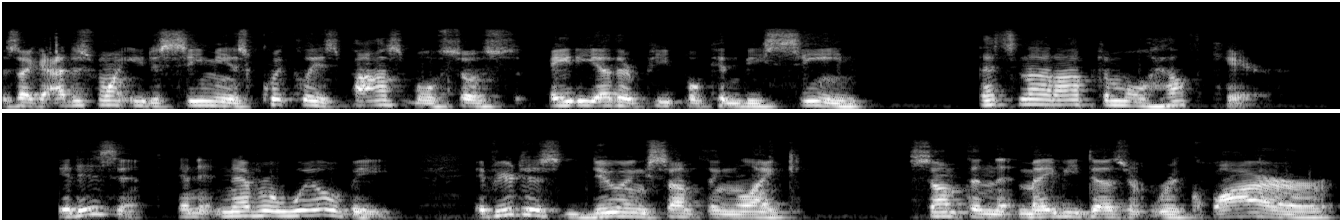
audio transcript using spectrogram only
It's like, I just want you to see me as quickly as possible so 80 other people can be seen. That's not optimal health care. It isn't, and it never will be. If you're just doing something like something that maybe doesn't require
